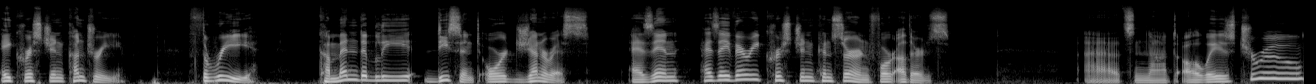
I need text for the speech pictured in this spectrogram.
a Christian country. 3. Commendably decent or generous, as in has a very Christian concern for others. Uh, that's not always true.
